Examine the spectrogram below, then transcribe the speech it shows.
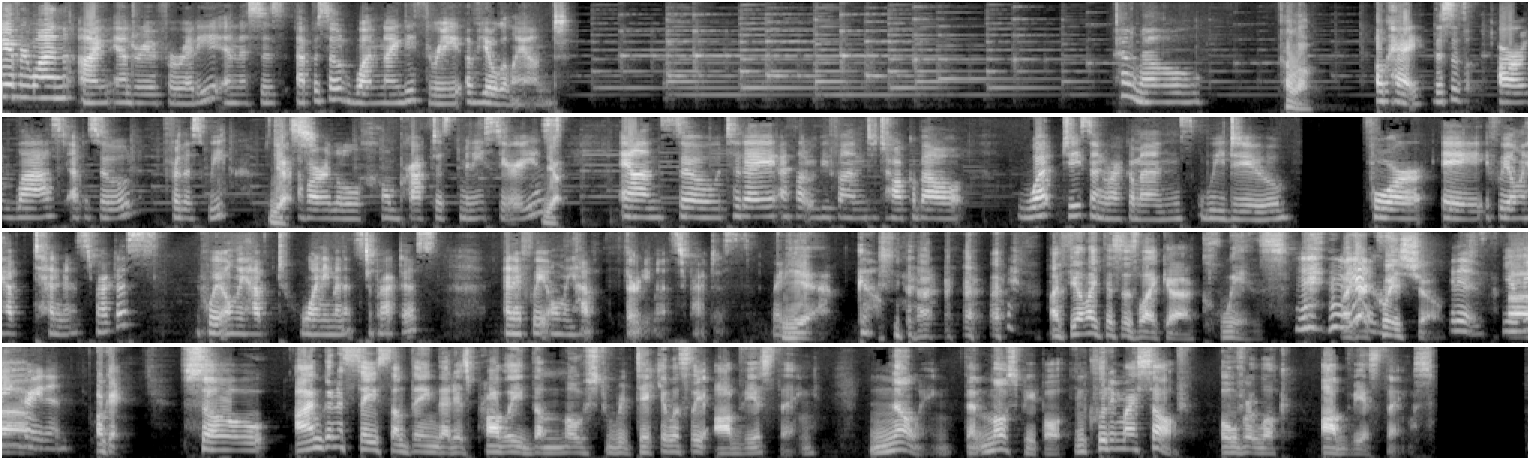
Hey everyone, I'm Andrea Ferretti, and this is episode 193 of Yogaland. Hello. Hello. Okay, this is our last episode for this week Yes. of our little home practice mini series. Yeah. And so today I thought it would be fun to talk about what Jason recommends we do for a if we only have 10 minutes to practice, if we only have 20 minutes to practice, and if we only have 30 minutes to practice. Ready? yeah. Go. I feel like this is like a quiz, like It a is. quiz show. It is. You're being Um, graded. Okay. So I'm going to say something that is probably the most ridiculously obvious thing, knowing that most people, including myself, overlook obvious things.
